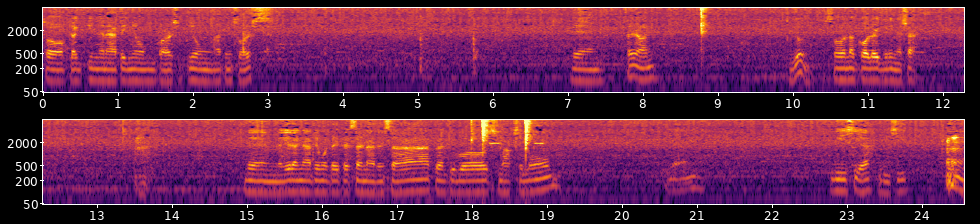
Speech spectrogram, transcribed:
So plug in na natin yung power yung ating source. Then turn on. Yun. So nag color green na siya. Then lagyan natin multi-tester natin sa 20 volts maximum yan. DC ah, DC.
